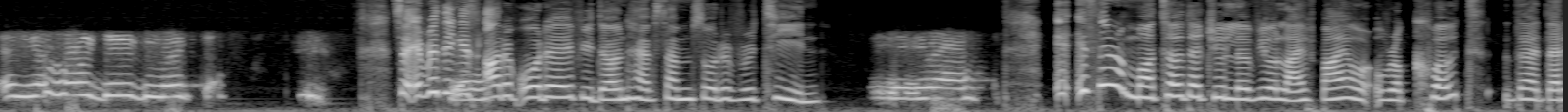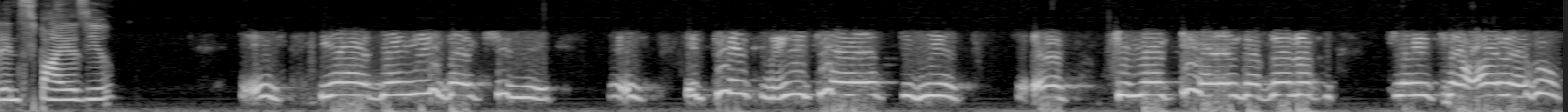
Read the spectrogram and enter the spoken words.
and your whole day is messed up. So everything yeah. is out of order if you don't have some sort of routine. Yeah. Is there a motto that you live your life by, or, or a quote that that inspires you? Yeah, there is actually. It, it takes us to be uh, to make the world a better place for all of us.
